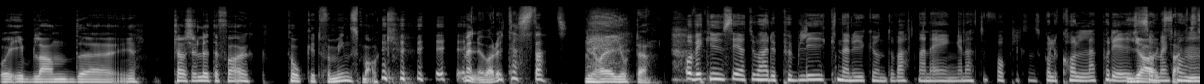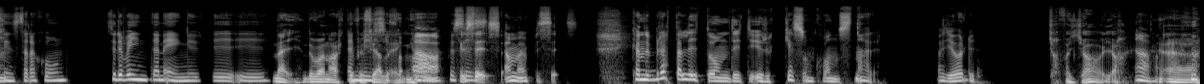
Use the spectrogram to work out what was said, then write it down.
Och ibland eh, kanske lite för tokigt för min smak. Men nu har du testat. Nu har jag gjort det. Och vi kan ju se att du hade publik när du gick runt och vattnade ängen, att folk liksom skulle kolla på dig ja, som exakt. en konstinstallation. Så det var inte en äng ute i... i Nej, det var en artificiell en äng. Ja, ja precis. precis. Ja, men precis. Kan du berätta lite om ditt yrke som konstnär? Vad gör du? Ja, vad gör jag? Ja.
